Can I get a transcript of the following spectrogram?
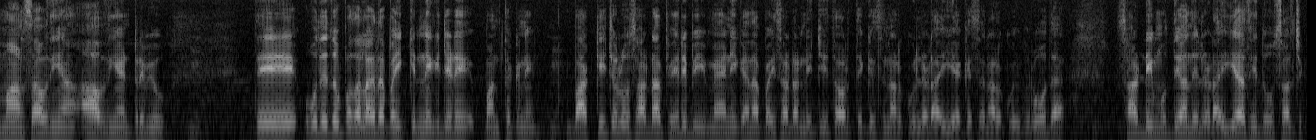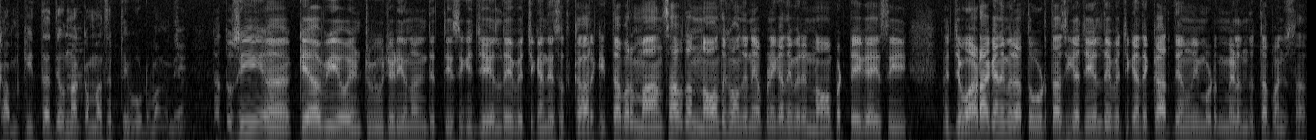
ਮਾਨ ਸਾਹਿਬ ਦੀਆਂ, ਆਪ ਦੀਆਂ ਇੰਟਰਵਿਊ ਤੇ ਉਹਦੇ ਤੋਂ ਪਤਾ ਲੱਗਦਾ ਭਾਈ ਕਿੰਨੇ ਕੁ ਜਿਹੜੇ ਪੰਥਕ ਨੇ। ਬਾਕੀ ਚਲੋ ਸਾਡਾ ਫਿਰ ਵੀ ਮੈਂ ਨਹੀਂ ਕਹਿੰਦਾ ਭਾਈ ਸਾਡਾ ਨਿੱਜੀ ਤੌਰ ਤੇ ਕਿਸੇ ਨਾਲ ਕੋਈ ਲੜਾਈ ਹੈ ਕਿਸੇ ਨਾਲ ਕੋਈ ਵਿਰੋਧ ਹੈ। ਸਾਡੀ ਮੁੱਦਿਆਂ ਦੀ ਲੜਾਈ ਹੈ ਅਸੀਂ 2 ਸਾਲ ਚ ਕੰਮ ਕੀਤਾ ਤੇ ਉਹਨਾਂ ਕੰਮਾਂ ਸਿਰ ਤੇ ਵੋਟ ਮੰਗਦੇ ਆ ਤਾਂ ਤੁਸੀਂ ਕਿਹਾ ਵੀ ਉਹ ਇੰਟਰਵਿਊ ਜਿਹੜੀ ਉਹਨਾਂ ਨੇ ਦਿੱਤੀ ਸੀ ਕਿ ਜੇਲ੍ਹ ਦੇ ਵਿੱਚ ਕਹਿੰਦੇ ਸਤਿਕਾਰ ਕੀਤਾ ਪਰ ਮਾਨ ਸਾਹਿਬ ਤਾਂ ਨਾਂ ਦਿਖਾਉਂਦੇ ਨੇ ਆਪਣੇ ਕਹਿੰਦੇ ਮੇਰੇ ਨਾਂ ਪੱਟੇ ਗਏ ਸੀ ਜਵਾੜਾ ਕਹਿੰਦੇ ਮੇਰਾ ਤੋੜਤਾ ਸੀਗਾ ਜੇਲ੍ਹ ਦੇ ਵਿੱਚ ਕਹਿੰਦੇ ਘਰਦਿਆਂ ਨੂੰ ਨਹੀਂ ਮਿਲਣ ਦਿੱਤਾ 5 ਸਾਲ।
